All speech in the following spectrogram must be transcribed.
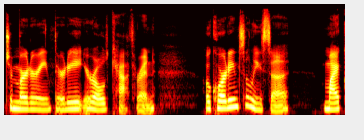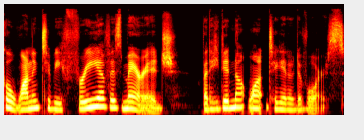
to murdering 38 year old Catherine. According to Lisa, Michael wanted to be free of his marriage, but he did not want to get a divorce.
